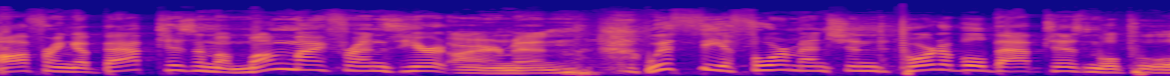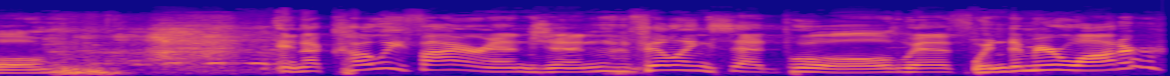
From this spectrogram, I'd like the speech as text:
offering a baptism among my friends here at Ironman with the aforementioned portable baptismal pool in a Coe fire engine filling said pool with Windermere water.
